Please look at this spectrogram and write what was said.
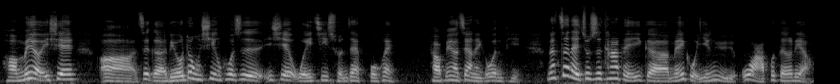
好，没有一些呃这个流动性或是一些危机存在，不会，好，没有这样的一个问题。那再来就是它的一个美股盈余，哇，不得了，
